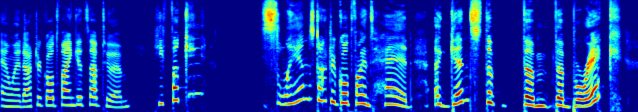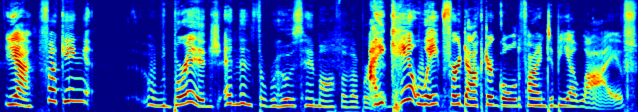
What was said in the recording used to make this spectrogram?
and when Dr. Goldfine gets up to him, he fucking slams Dr. Goldfine's head against the the the brick Yeah. fucking bridge and then throws him off of a bridge. I can't wait for Dr. Goldfine to be alive.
